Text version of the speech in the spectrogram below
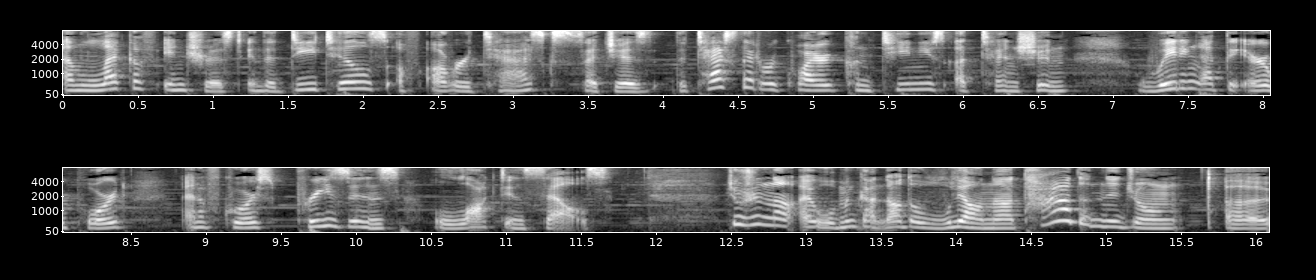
and lack of interest in the details of our tasks, such as the tasks that require continuous attention, waiting at the airport, and of course, prisons locked in cells. 就是呢，哎，我们感到的无聊呢，它的那种 呃，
